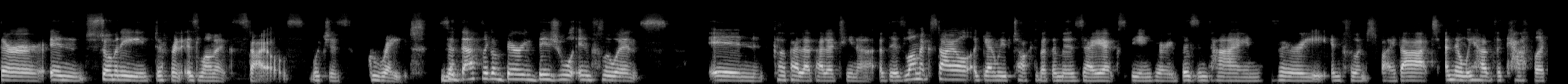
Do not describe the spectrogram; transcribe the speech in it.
They're in so many different Islamic styles, which is great. So yeah. that's like a very visual influence in Cappella Palatina of the Islamic style. Again, we've talked about the mosaics being very Byzantine, very influenced by that. And then we have the Catholic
